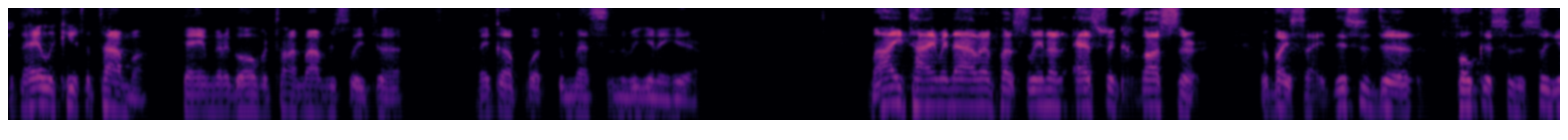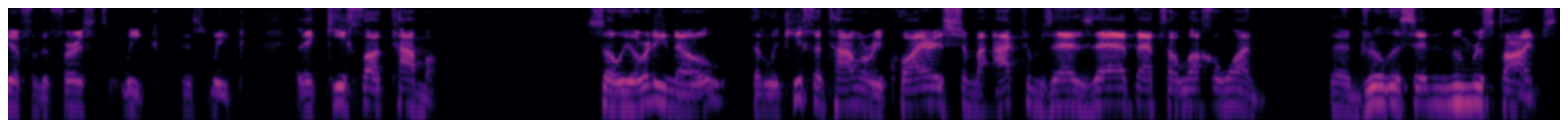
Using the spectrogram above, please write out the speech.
Shetay Lekichatama. Okay, I'm going to go over time, obviously, to make up what the mess in the beginning here. My time in Alan Paslin on Esrik Chaser. Rabbi Said, this is the focus of the sugya for the first week, this week. Lekichatama. So we already know that Lakicha Tama requires Shema Aktim Zeh that's halacha one. Gonna drill this in numerous times.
